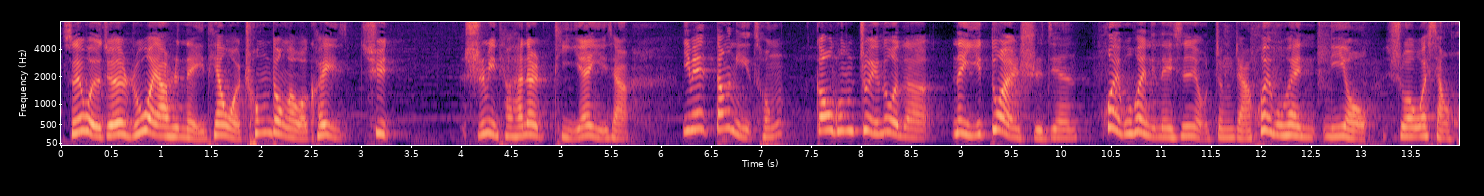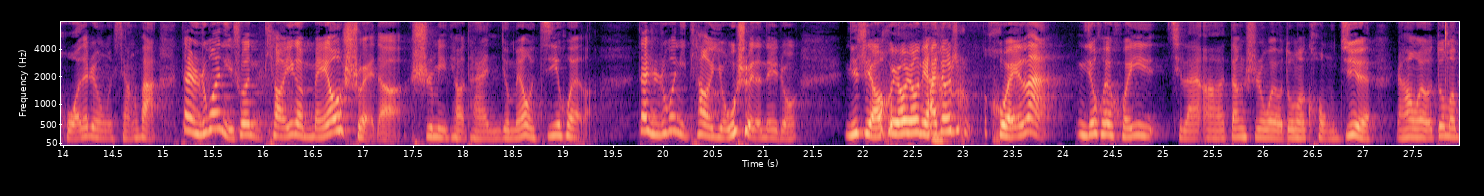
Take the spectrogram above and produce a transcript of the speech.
所以我就觉得，如果要是哪一天我冲动了，我可以去十米跳台那儿体验一下，因为当你从高空坠落的那一段时间，会不会你内心有挣扎？会不会你有说我想活的这种想法？但是如果你说你跳一个没有水的十米跳台，你就没有机会了。但是如果你跳有水的那种，你只要会游泳，你还能 回来，你就会回忆起来啊，当时我有多么恐惧，然后我有多么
